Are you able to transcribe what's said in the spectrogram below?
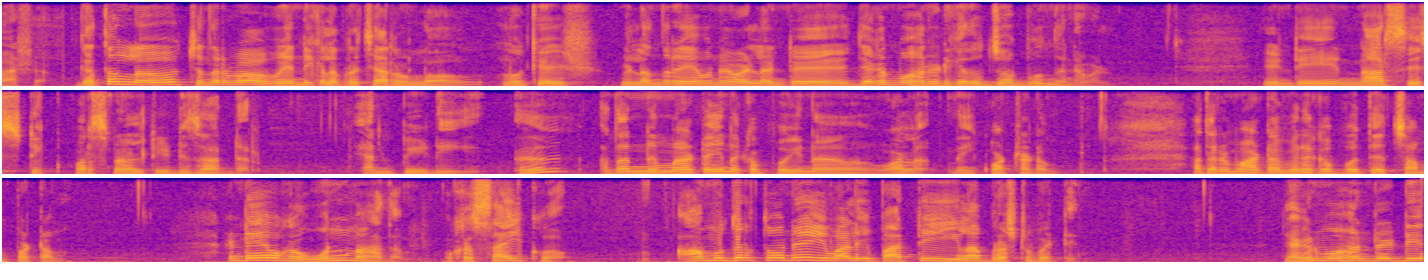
భాష. గతంలో చంద్రబాబు ఎన్నికల ప్రచారంలో లోకేష్ వీళ్ళందరూ ఏమనేవాళ్ళు అంటే జగన్మోహన్ రెడ్డికి ఏదో జబ్బు ఉందనేవాళ్ళు. ఏంటి? నార్సిస్టిక్ పర్సనాలిటీ డిజార్డర్ ఎన్పిడి అతన్ని మాట వినకపోయినా వాళ్ళని కొట్టడం. అతని మాట వినకపోతే చంపటం. అంటే ఒక ఉన్మాదం ఒక సైకో. ఆ ముద్రతోనే ఇవాళ ఈ పార్టీ ఇలా భ్రష్టు పట్టింది. జగన్మోహన్ రెడ్డి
